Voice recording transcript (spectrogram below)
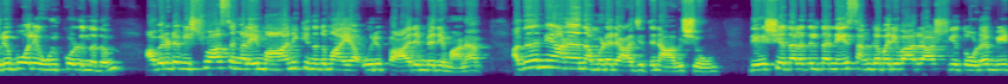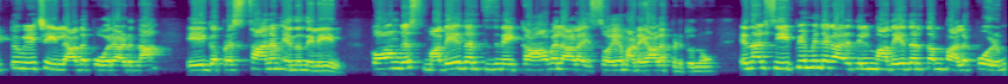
ഒരുപോലെ ഉൾക്കൊള്ളുന്നതും അവരുടെ വിശ്വാസങ്ങളെ മാനിക്കുന്നതുമായ ഒരു പാരമ്പര്യമാണ്. അത് തന്നെയാണ് നമ്മുടെ രാജ്യത്തിന് ആവശ്യവും. ദേശീയ തലത്തിൽ തന്നെ സംഘപരിവാർ രാഷ്ട്രീയത്തോട് വിട്ടുവീഴ്ചയില്ലാതെ പോരാടുന്ന ഏക പ്രസ്ഥാനം എന്ന നിലയിൽ കോൺഗ്രസ് മതേതരത്വത്തിനെ കാവലാളായി സ്വയം അടയാളപ്പെടുത്തുന്നു. എന്നാൽ സി പി എമ്മിന്റെ കാര്യത്തിൽ മതേതരത്വം പലപ്പോഴും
